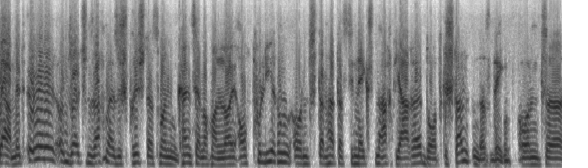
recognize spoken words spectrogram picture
Ja, mit Öl und solchen Sachen, also sprich, dass man kann es ja nochmal neu aufpolieren und dann hat das die nächsten acht Jahre dort gestanden, das Ding. Und äh,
